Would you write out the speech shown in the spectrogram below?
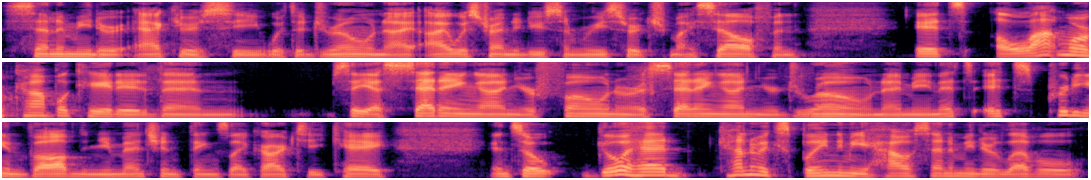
centimeter accuracy with a drone, I, I was trying to do some research myself, and it's a lot more complicated than say a setting on your phone or a setting on your drone. I mean, it's it's pretty involved and you mentioned things like RTK. And so go ahead, kind of explain to me how centimeter level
